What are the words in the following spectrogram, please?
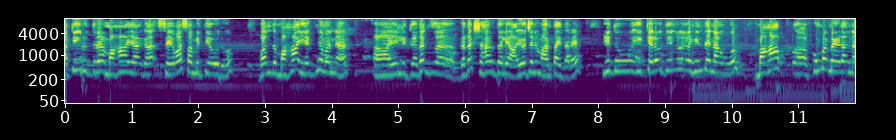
ಅತಿರುದ್ರ ಮಹಾಯಾಗ ಸೇವಾ ಸಮಿತಿಯವರು ಒಂದು ಮಹಾ ಯಜ್ಞವನ್ನ ಇಲ್ಲಿ ಗದಗ್ ಗದಗ್ ಶಹರದಲ್ಲಿ ಆಯೋಜನೆ ಮಾಡ್ತಾ ಇದ್ದಾರೆ. ಇದು ಈ ಕೆಲವು ತಿಂಗಳ ಹಿಂದೆ ನಾವು ಮಹಾ ಕುಂಭಮೇಳನ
